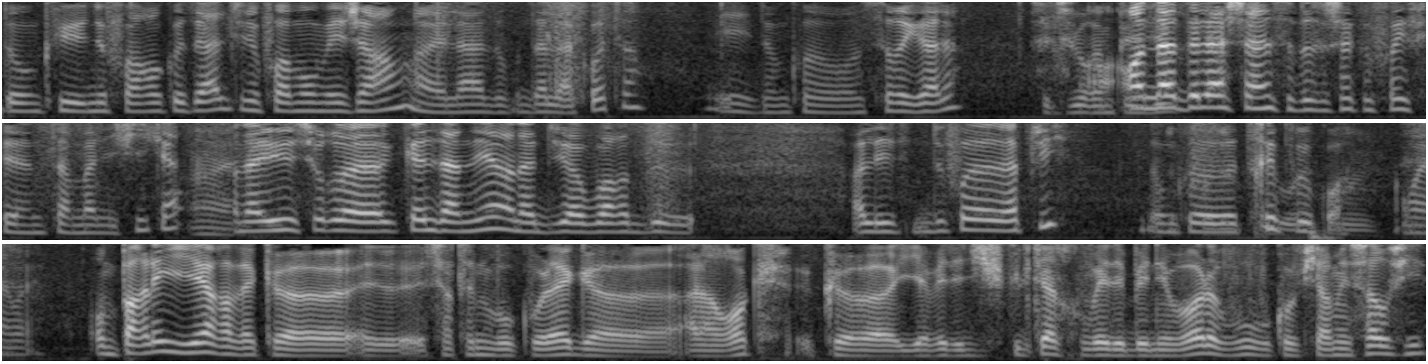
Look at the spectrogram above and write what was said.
Donc, une fois à Rocosalt, une fois à Montméjean, euh, là, dans la côte. Et donc, euh, on se régale. C'est toujours un On a de la chance parce que chaque fois, il fait un temps magnifique. hein. Ouais. On a eu, sur euh, 15 années, on a dû avoir deux, allez, deux fois la pluie. Donc, euh, très peu, quoi. Ouais, ouais. On parlait hier avec euh, certains de vos collègues euh, à la ROC qu'il y avait des difficultés à trouver des bénévoles. Vous, vous confirmez ça aussi?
